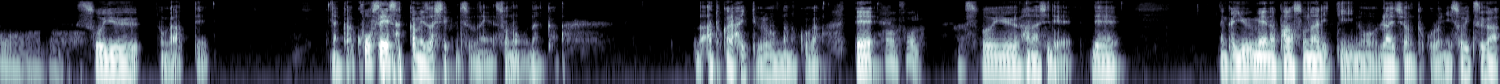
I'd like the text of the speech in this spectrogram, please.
う、おそういうのがあって、なんか構成作家目指してるんですよね。その、なんか、後から入ってくる女の子が。で、ーあそうなんそういう話で、で、なんか有名なパーソナリティのラジオのところにそいつが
